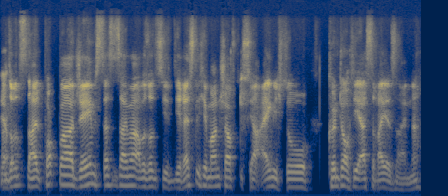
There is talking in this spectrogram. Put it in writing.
Ja. Ansonsten halt Pogba, James, das ist einmal, aber sonst die, die restliche Mannschaft ist ja eigentlich so, könnte auch die erste Reihe sein, ne?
